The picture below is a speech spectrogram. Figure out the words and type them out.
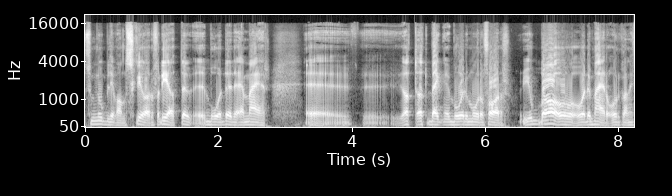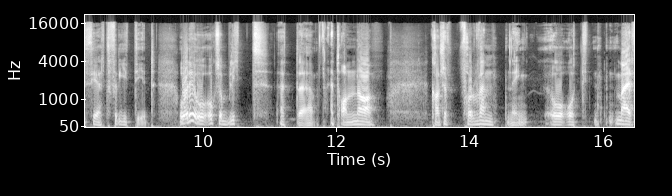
som, nå blir vanskeligere, fordi at det, både det er mer eh, at, at begge, både mor og far jobber, og, og, det er mer organisert fritid. Og det er jo også blitt et, eh, et annet kanskje forventning og, og mer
